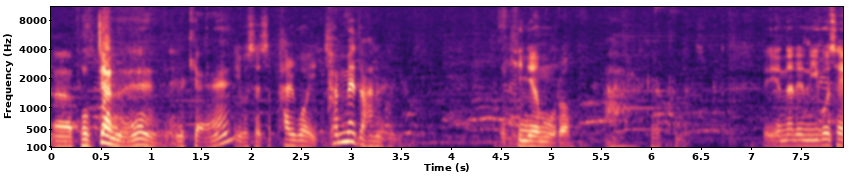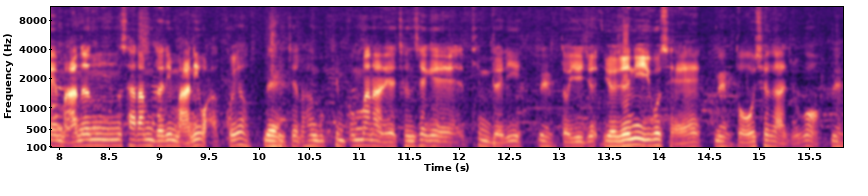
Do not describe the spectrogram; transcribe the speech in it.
어, 복장을 이렇게 이곳에서 팔고 있죠. 판매도 하는군요. 기념으로. 아 그렇군요. 옛날에는 이곳에 많은 사람들이 많이 왔고요. 네. 실제로 한국 팀뿐만 아니라 전 세계 팀들이 네. 또 여전- 여전히 이곳에 네. 또 오셔가지고 네.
